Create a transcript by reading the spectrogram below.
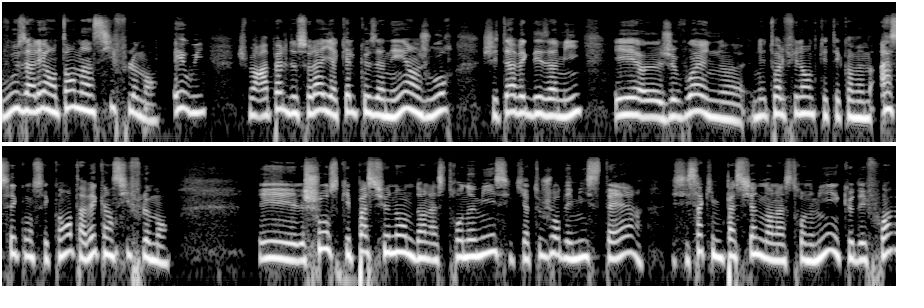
vous allez entendre un sifflement. Et oui, je me rappelle de cela il y a quelques années. Un jour, j'étais avec des amis et euh, je vois une étoile filante qui était quand même assez conséquente avec un sifflement. Et la chose qui est passionnante dans l'astronomie, c'est qu'il y a toujours des mystères. Et c'est ça qui me passionne dans l'astronomie et que des fois,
